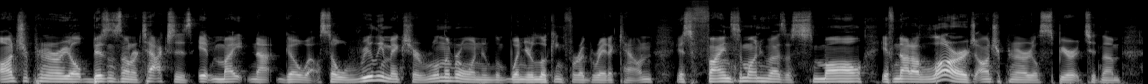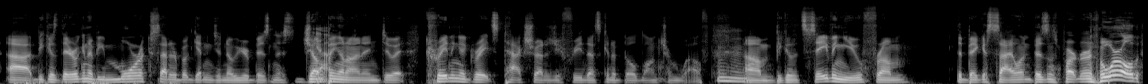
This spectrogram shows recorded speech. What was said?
entrepreneurial business owner taxes, it might not go well. So really make sure rule number one when you're looking for a great accountant is find someone who has a small, if not a large, entrepreneurial spirit to them, uh, because they're going to be more excited about getting to know your business, jumping on into it, creating a great tax strategy for you that's going to build long term wealth, um, because it's saving you from the biggest silent business partner in the world,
